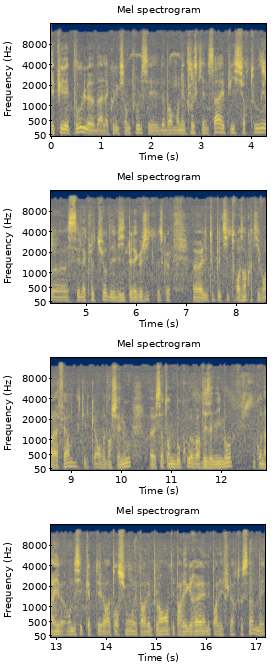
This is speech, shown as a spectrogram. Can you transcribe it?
et puis les poules, bah, la collection de poules, c'est d'abord mon épouse qui aime ça. Et puis surtout, euh, c'est la clôture des visites pédagogiques, parce que euh, les tout petits de 3 ans, quand ils vont à la ferme, ce qui est le cas en venant chez nous, euh, ils s'attendent beaucoup à voir des animaux. Donc on arrive, on essaie de capter leur attention et par les plantes, et par les graines, et par les fleurs, tout ça. Mais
